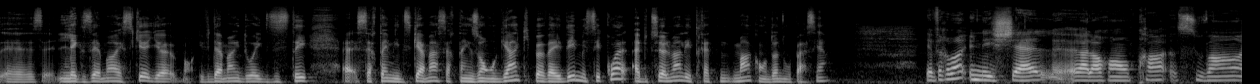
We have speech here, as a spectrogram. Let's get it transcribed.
euh, l'eczéma? Est-ce qu'il y a, bon, évidemment, il doit exister euh, certains médicaments, certains onguents qui peuvent aider, mais c'est quoi habituellement les traitements qu'on donne aux patients? Il y a vraiment une échelle. Alors, on prend souvent,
